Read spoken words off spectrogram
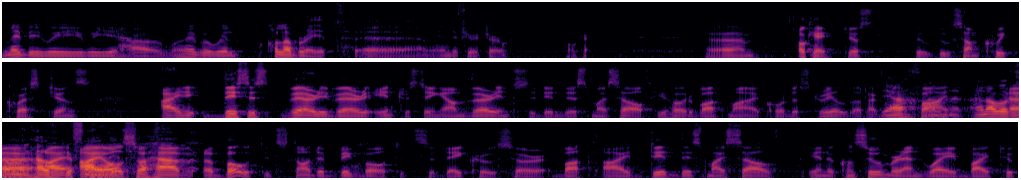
maybe we we have maybe we'll collaborate uh, in the future. Um, okay, just we'll do some quick questions. I this is very very interesting. I'm very interested in this myself. You heard about my cordless drill that I Yeah, couldn't find. and, and I will come Uh, and help I, you find it. I it. also have a boat. It's not a big boat. It's a day cruiser. But I did this myself in a consumer end way by took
